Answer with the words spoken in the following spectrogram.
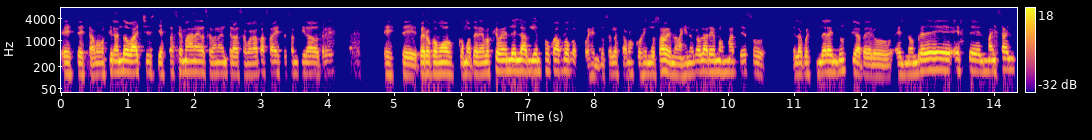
Este, estamos tirando baches ya esta semana, la semana entre la semana pasada este se han tirado tres. Este, pero como, como tenemos que venderla bien poco a poco, pues entonces lo estamos cogiendo suave. Me imagino que hablaremos más de eso en la cuestión de la industria, pero el nombre de este, el maizal,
